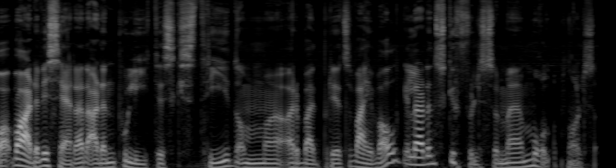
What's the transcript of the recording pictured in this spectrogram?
Hva, hva, er det vi ser her? Er det en politisk strid om Arbeiderpartiets veivalg, eller er det en skuffelse med måloppnåelse?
